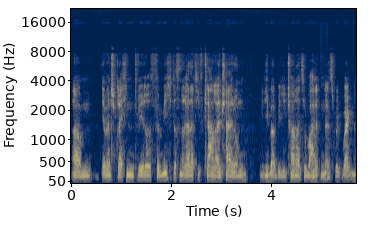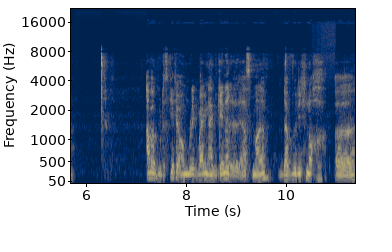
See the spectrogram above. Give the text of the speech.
Ähm, dementsprechend wäre für mich das eine relativ klare Entscheidung, lieber Billy Turner zu behalten als Rick Wagner. Aber gut, es geht ja um Rick Wagner generell erstmal. Da würde ich noch äh,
